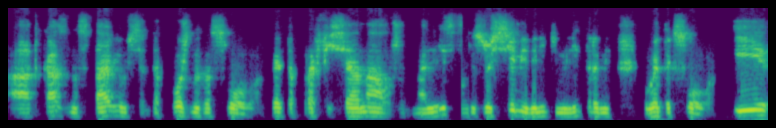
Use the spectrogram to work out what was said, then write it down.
адказна ставіўся да кожнага слова. Это прафесіянал журналіст з усімі вялікімі літарамі у гэтых словах і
